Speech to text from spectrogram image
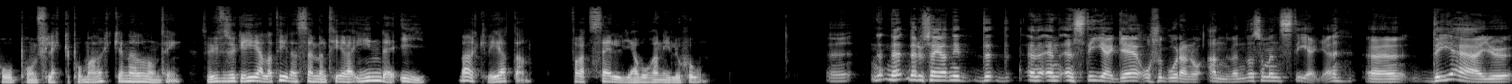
på, på en fläck på marken eller någonting. Så vi försöker hela tiden cementera in det i verkligheten för att sälja våran illusion. Eh, uh, när, när, du säger att ni, en, en, en, stege och så går den att använda som en stege. Uh, det är ju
